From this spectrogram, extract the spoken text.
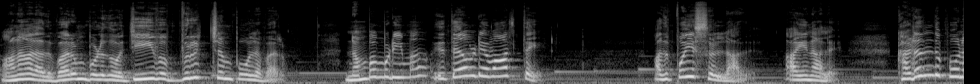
ஆனால் அது வரும் பொழுதோ ஜீவ விருட்சம் போல வரும். நம்ப முடியுமா? இது தேவனுடைய வார்த்தை. அது பொய் சொல்லாது. அதனாலே கடந்து போன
